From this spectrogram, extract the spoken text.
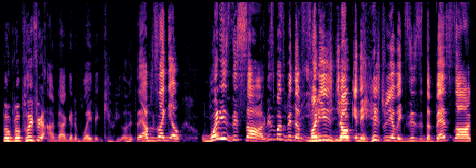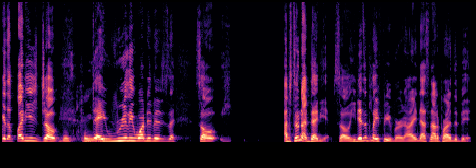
but, bro, play Free. I'm not gonna play it. Can you, I was like, yo, what is this song? This must have been the funniest joke in the history of existence. The best song and the funniest joke. Crazy. They really wanted me to say. So he- I'm still not done yet. So he doesn't play Freebird. All right, that's not a part of the bit.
